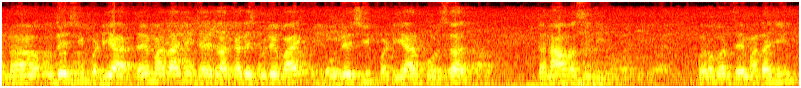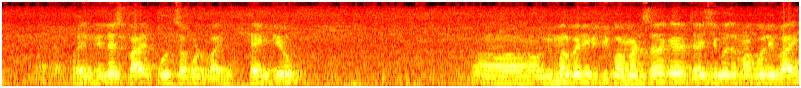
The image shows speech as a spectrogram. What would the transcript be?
અને ઉદયસિંહ પઢિયાર. જય માતાજી, જય દ્વારકાધીશ ગુલેભાઈ. ઉદયસિંહ પઢિયાર બોરસદ, ધનાવસીથી. બરોબર? જય માતાજી. ભાઈ, નિલેશભાઈ ફૂલ સપોર્ટ ભાઈ. થેન્ક યુ વિમલભાઈની બીજી કોમેન્ટ છે કે જય શિકોતરમાં ગોલીભાઈ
